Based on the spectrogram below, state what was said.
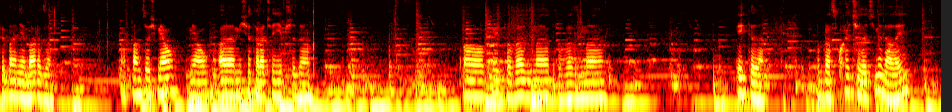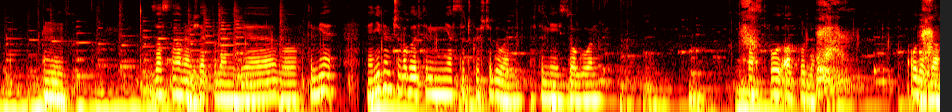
Chyba nie bardzo. A pan coś miał? Miał, ale mi się to raczej nie przyda. Okej, to wezmę, to wezmę. I tyle. Dobra, słuchajcie, lecimy dalej. Mm. Zastanawiam się, jak to będzie, bo w tym mie... Ja nie wiem, czy w ogóle w tym miasteczku jeszcze byłem. W tym miejscu ogółem. Fast food... O kurde. Uderz go.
